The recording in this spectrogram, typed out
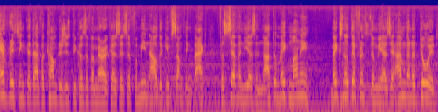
Everything that I've accomplished is because of America. I say, so for me now to give something back for seven years and not to make money makes no difference to me. I say, I'm going to do it.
